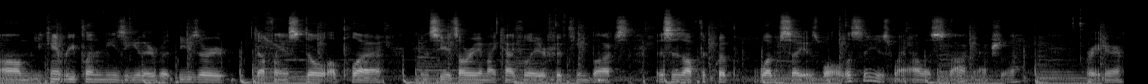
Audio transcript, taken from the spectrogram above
Um, you can't replan these either, but these are definitely still a play. You can see it's already in my calculator, 15 bucks. This is off the Quip website as well. Let's say you just went out of stock actually, right here.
